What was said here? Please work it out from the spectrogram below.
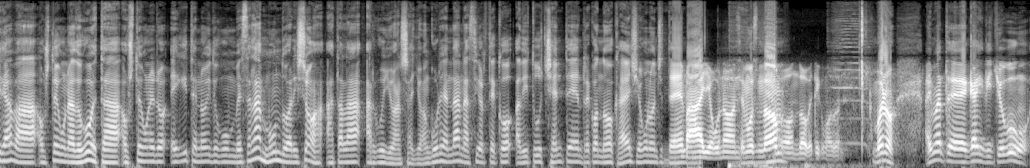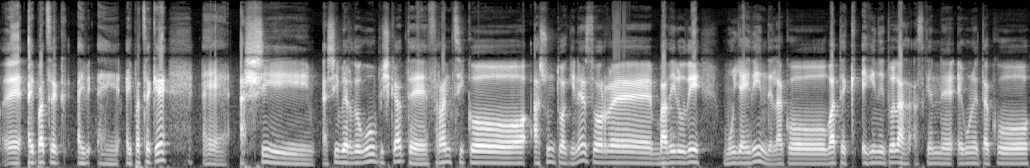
Tira, ba, austeguna dugu eta austegunero egiten ohi dugun bezala mundu arisoa atala argulloan saioan. Gurean da nazioarteko aditu txenten rekondo, kae, egun hon txenten? Bai, egun hon. Zemuz ondo? Ondo, betiko moduen. Bueno, hainbat eh, gai ditugu eh, aipatzek, eh, aipatzeke eh, hasi hasi behar dugu pixkat eh, frantziko asuntuak inez, hor eh, badirudi muiaidin delako batek egin dituela azken eh, egunetako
